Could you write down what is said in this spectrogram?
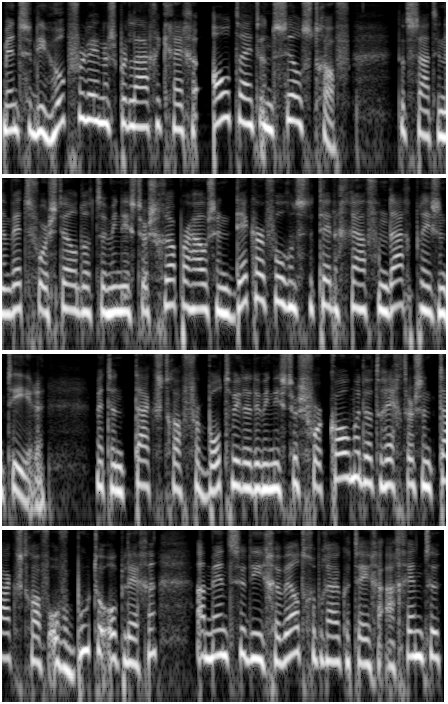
Mensen die hulpverleners belagen krijgen altijd een celstraf. Dat staat in een wetsvoorstel dat de ministers Grapperhaus en Dekker volgens de Telegraaf vandaag presenteren. Met een taakstrafverbod willen de ministers voorkomen dat rechters een taakstraf of boete opleggen aan mensen die geweld gebruiken tegen agenten,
